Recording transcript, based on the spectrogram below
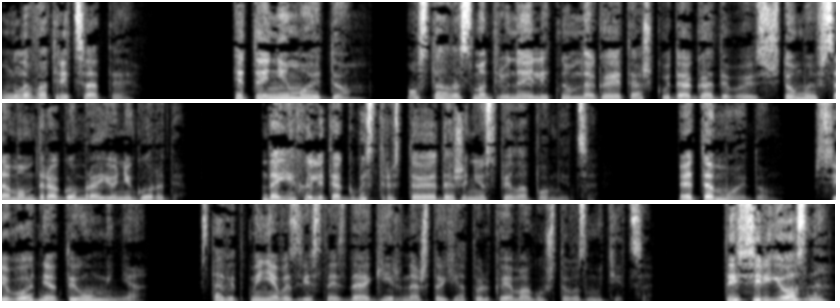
Глава 30. Это не мой дом. Устало смотрю на элитную многоэтажку и догадываюсь, что мы в самом дорогом районе города. Доехали так быстро, что я даже не успела опомниться. Это мой дом. Сегодня ты у меня. Ставит меня в известность Дагир, на что я только и могу что возмутиться. Ты серьезно?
